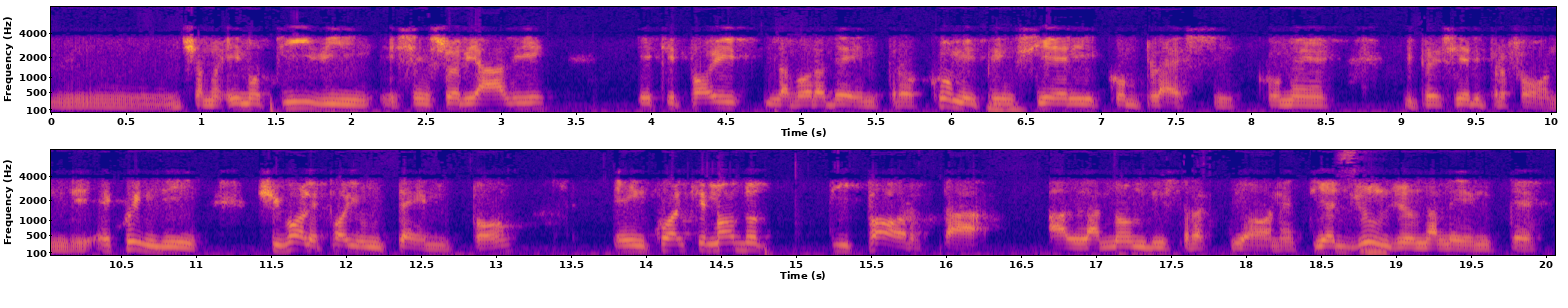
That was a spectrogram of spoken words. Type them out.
mm, diciamo, emotivi e sensoriali e che poi lavora dentro, come i pensieri complessi, come i pensieri profondi. E quindi ci vuole poi un tempo e in qualche modo ti porta alla non distrazione, ti aggiunge una lente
